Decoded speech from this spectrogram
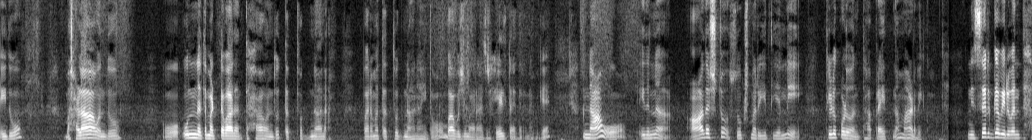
ಇದು ಬಹಳ ಒಂದು ಉನ್ನತ ಮಟ್ಟವಾದಂತಹ ಒಂದು ತತ್ವಜ್ಞಾನ, ಪರಮ ತತ್ವಜ್ಞಾನ ಇದು ಬಾಬೂಜಿ ಮಹಾರಾಜರು ಹೇಳ್ತಾ ಇದ್ದಾರೆ ನಮಗೆ. ನಾವು ಇದನ್ನು ಆದಷ್ಟು ಸೂಕ್ಷ್ಮ ರೀತಿಯಲ್ಲಿ ತಿಳ್ಕೊಳ್ಳುವಂತಹ ಪ್ರಯತ್ನ ಮಾಡಬೇಕು. ನಿಸರ್ಗವಿರುವಂತಹ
